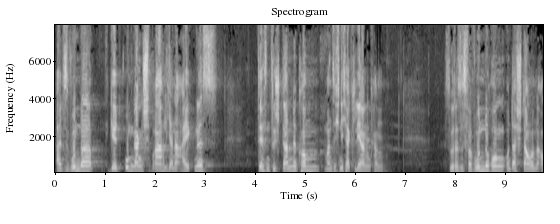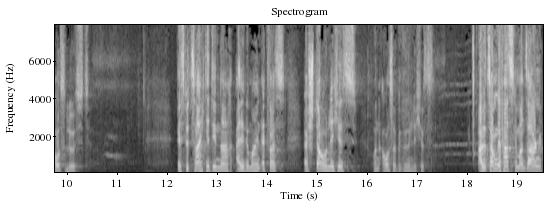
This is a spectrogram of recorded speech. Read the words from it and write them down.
als Wunder gilt umgangssprachlich ein Ereignis, dessen Zustandekommen man sich nicht erklären kann, so dass es Verwunderung und Erstaunen auslöst. Es bezeichnet demnach allgemein etwas Erstaunliches und Außergewöhnliches. Also zusammengefasst kann man sagen,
